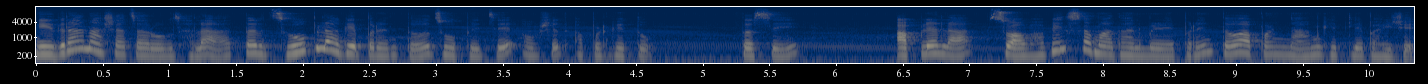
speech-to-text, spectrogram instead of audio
निद्रानाशाचा रोग झाला तर झोप लागेपर्यंत झोपेचे औषध आपण घेतो. तसे आपल्याला स्वाभाविक समाधान मिळेपर्यंत आपण नाम घेतले पाहिजे.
